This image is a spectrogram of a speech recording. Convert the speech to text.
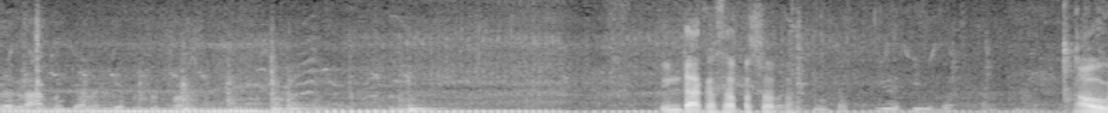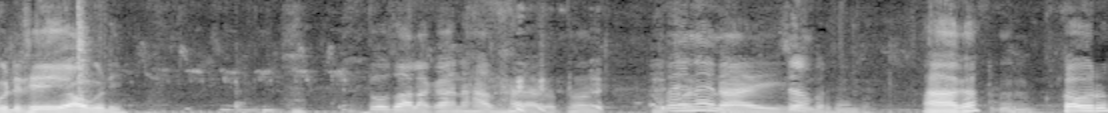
दगड हाकून त्याला ते फक्त थोडं- तीन टाका सापा सापा. अवघड रे अवघड. तो झाला का ना हा झाला का तो नाही नाही काय? नाही शंभर शंभर हा का का बरं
